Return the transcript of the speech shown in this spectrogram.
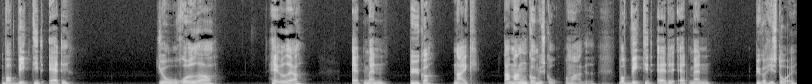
Hvor vigtigt er det, jo rødere havet er, at man bygger Nike. Der er mange gummisko på markedet. Hvor vigtigt er det, at man bygger historie,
